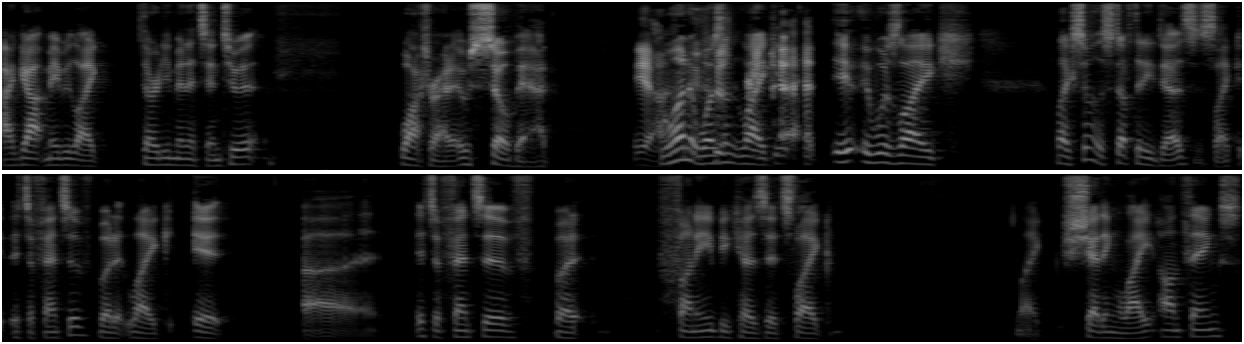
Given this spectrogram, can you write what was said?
I got maybe like thirty minutes into it. Walked right. It was so bad. Yeah. One, it wasn't like it, it was like like some of the stuff that he does is like it's offensive, but it like it uh it's offensive but funny because it's like like shedding light on things.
